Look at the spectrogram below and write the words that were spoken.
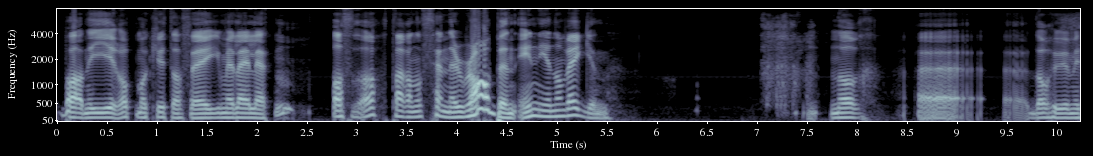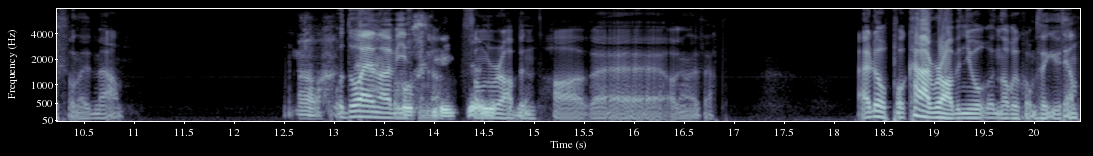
Barney gir opp med å kvitte seg med leiligheten, og så tar han og sender Robin inn gjennom veggen. Når eh, Når hun er misfornøyd med han. Ja. Og da er den der Hun visninga som. Robin har eh, organisert. Jeg lurer på hva Robin gjorde når hun kom seg ut igjen.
